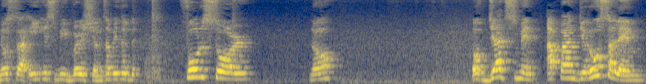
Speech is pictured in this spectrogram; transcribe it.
no, sa ASB version, sabi ito, foresore, no, of judgment upon Jerusalem,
